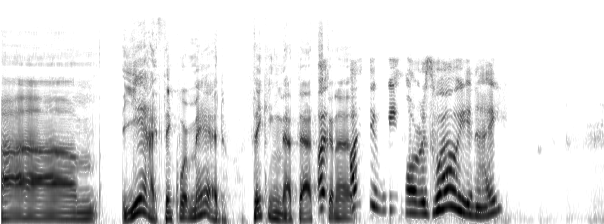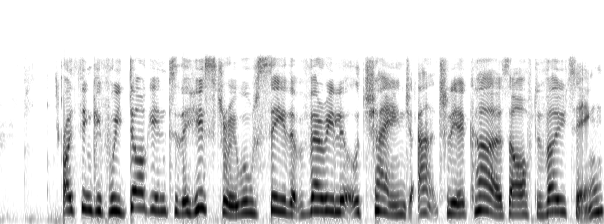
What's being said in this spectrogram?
Um, yeah, I think we're mad thinking that that's going to. I think we are as well, you know. I think if we dug into the history, we'll see that very little change actually occurs after voting.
